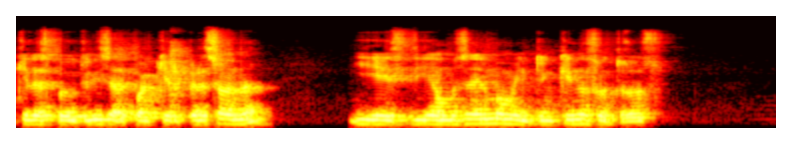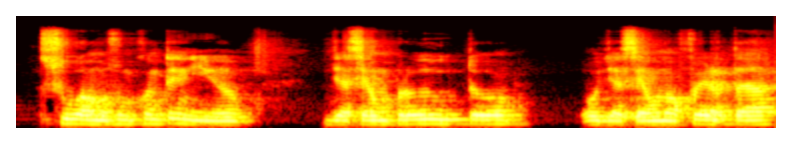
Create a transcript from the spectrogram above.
que las puede utilizar cualquier persona, y es, digamos, en el momento en que nosotros subamos un contenido, ya sea un producto, o ya sea una oferta,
